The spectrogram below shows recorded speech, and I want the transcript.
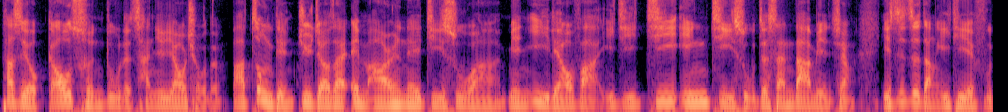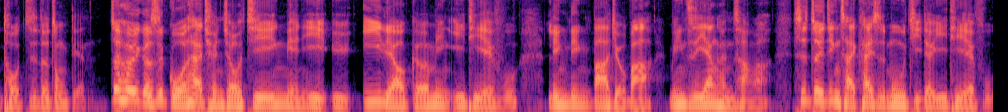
它是有高纯度的产业要求的，把重点聚焦在 mRNA 技术啊、免疫疗法以及基因技术这三大面向，也是这档 ETF 投资的重点。最后一个是国泰全球基因免疫与医疗革命 ETF 零零八九八，名字一样很长啊，是最近才开始募集的 ETF，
